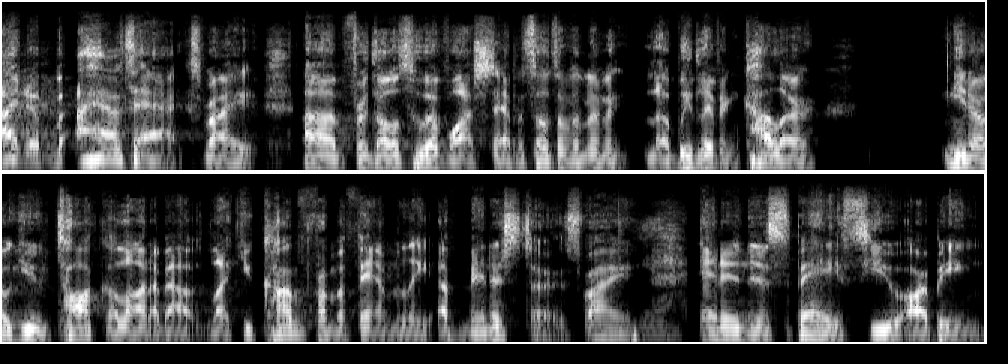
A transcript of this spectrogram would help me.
I, I have to ask, right? Um, for those who have watched the episodes of We Live in Color, you know, you talk a lot about like you come from a family of ministers, right? Yeah. And in this space, you are being,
